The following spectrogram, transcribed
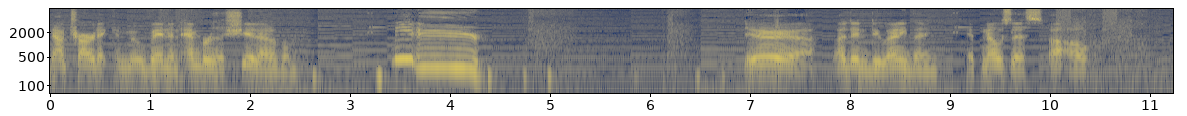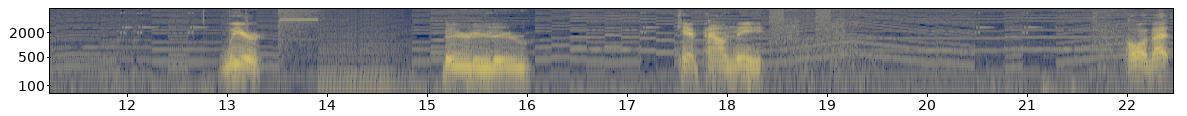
Now Chardick can move in and ember the shit out of him. Yeah, that didn't do anything. Hypnosis. Uh-oh. Leer. Doo doo doo. Can't pound me. Oh, that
